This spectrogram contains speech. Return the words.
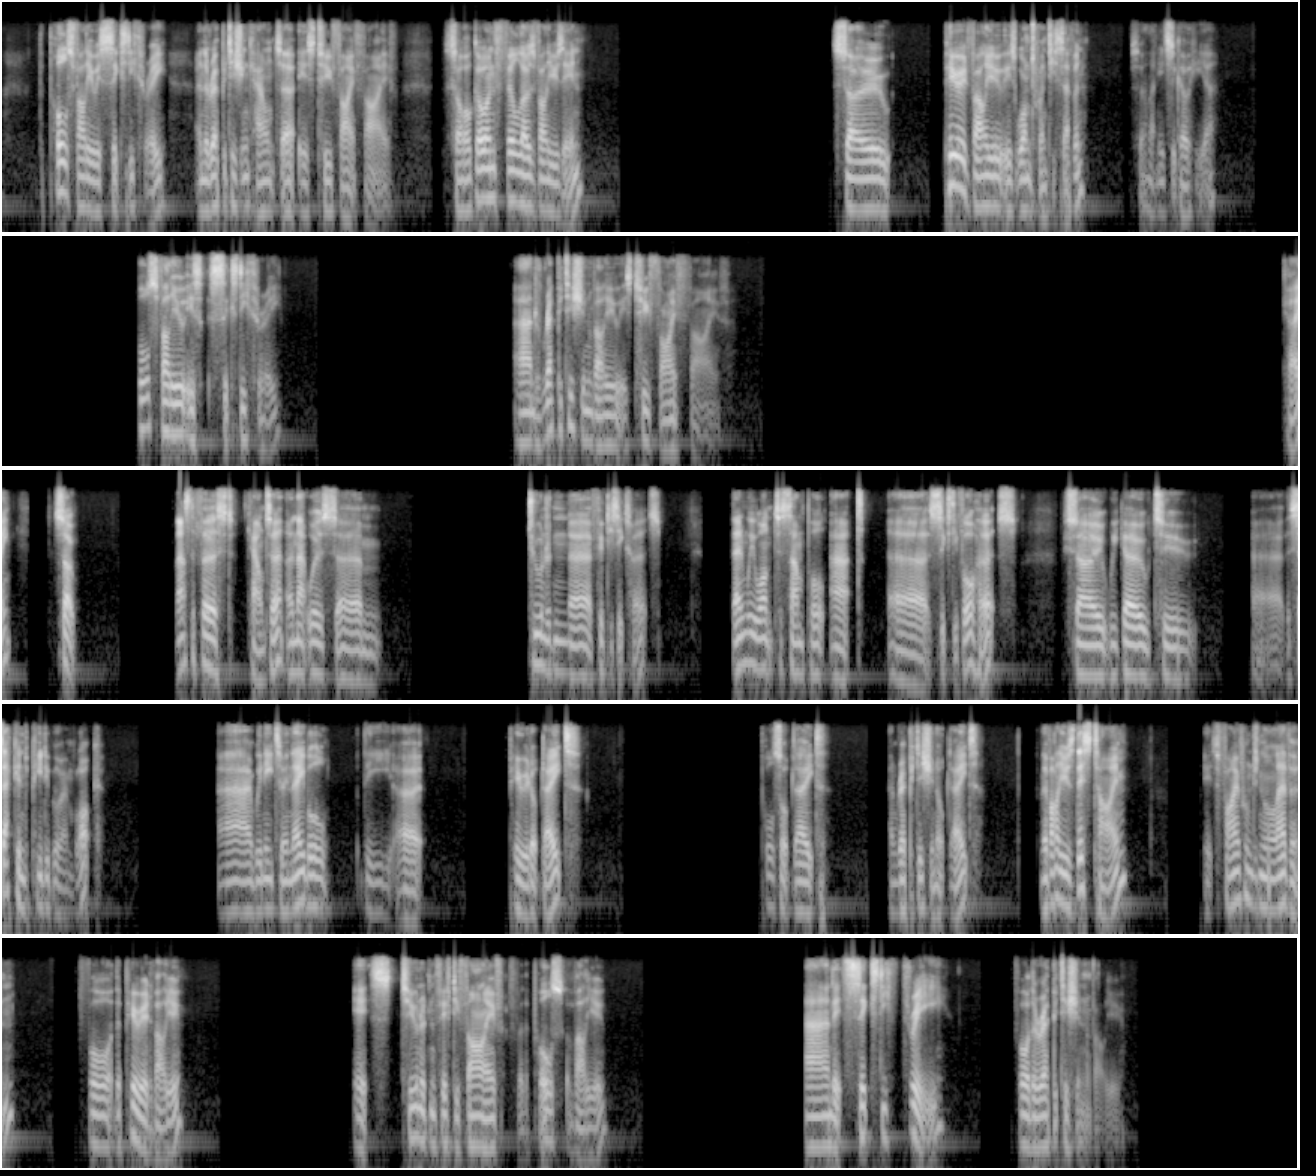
The pulse value is 63, and the repetition counter is 255. So I'll go and fill those values in. So period value is 127. So that needs to go here. Pulse value is 63. And repetition value is 255. Okay, so that's the first counter, and that was um, 256 hertz. Then we want to sample at uh, 64 hertz. So we go to uh, the second PWM block, and we need to enable the uh, period update, pulse update, and repetition update. The values this time, it's 511 for the period value. It's 255 for the pulse value. And it's 63 for the repetition value.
